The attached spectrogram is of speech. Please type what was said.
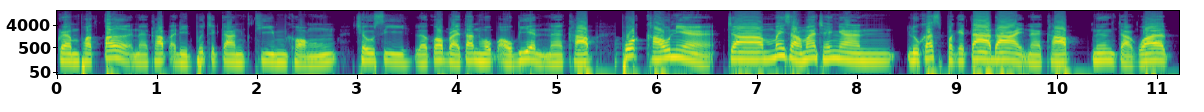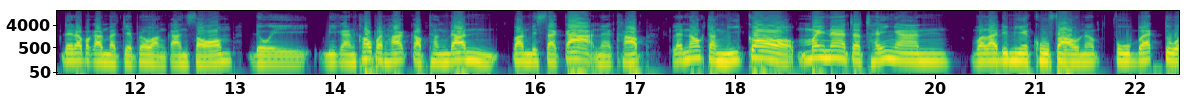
แกรมพอตเตอร์นะครับ อดีตผู้จัดการทีมของเชลซี แล้วก็ไบรตันโฮปอัลเบียนนะครับ พวกเขาเนี่ยจะไม่สามารถใช้งานลูคัสปาเกต้าได้นะครับ เนื่องจากว่าได้รับประการบาดเจ็บระหว่างการซ้อม โดยมีการเข้าปะทะกับทางด้านบันบิสตาก้านะครับ และนอกจากนี้ก็ไม่น่าจะใช้งานวลาดิเมียคูเฟานะฟูลแบ็กตัว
